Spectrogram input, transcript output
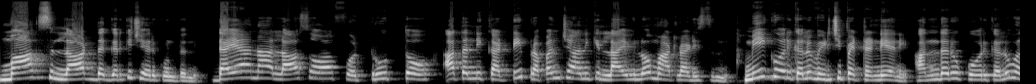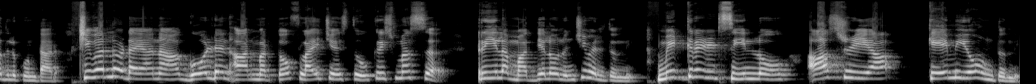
మార్క్స్ లార్డ్ దగ్గరికి చేరుకుంటుంది. డయానా లాస్ ఆఫ్ ట్రూత్తో అతన్ని కట్టి ప్రపంచానికి లైవ్లో మాట్లాడిస్తుంది. మీ కోరికలు విడిచిపెట్టండి అని అందరూ కోరికలు వదులుకుంటారు. చివర్లో డయానా గోల్డెన్ ఆర్మర్తో ఫ్లై చేస్తూ క్రిస్మస్ ట్రీల మధ్యలో నుంచి వెళ్తుంది. మిడ్ క్రెడిట్ సీన్లో ఆస్ట్రేలియా కేమియో ఉంటుంది.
